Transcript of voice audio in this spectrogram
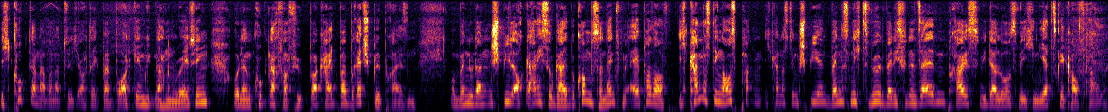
Ich gucke dann aber natürlich auch direkt bei Boardgame Geek nach einem Rating und dann guck nach Verfügbarkeit bei Brettspielpreisen. Und wenn du dann ein Spiel auch gar nicht so geil bekommst, dann denke ich mir, ey, pass auf, ich kann das Ding auspacken, ich kann das Ding spielen. Wenn es nichts wird, werde ich für denselben Preis wieder los, wie ich ihn jetzt gekauft habe.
